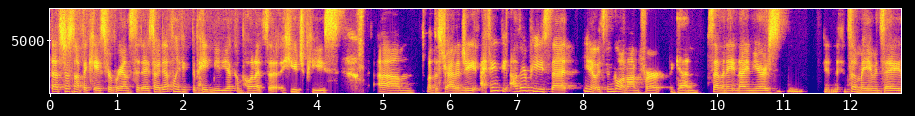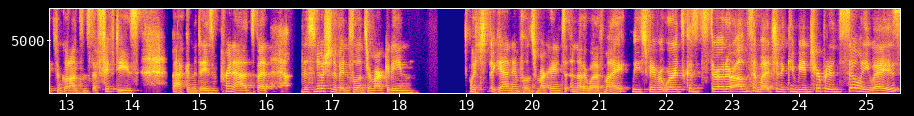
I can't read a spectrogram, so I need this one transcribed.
that's just not the case for brands today. So I definitely think the paid media component's a, a huge piece. Um, of the strategy. I think the other piece that, you know, it's been going on for, again, seven, eight, nine years, some may even say it's been going on since the 50s, back in the days of print ads. But this notion of influencer marketing, which again, influencer marketing is another one of my least favorite words because it's thrown around so much and it can be interpreted in so many ways.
